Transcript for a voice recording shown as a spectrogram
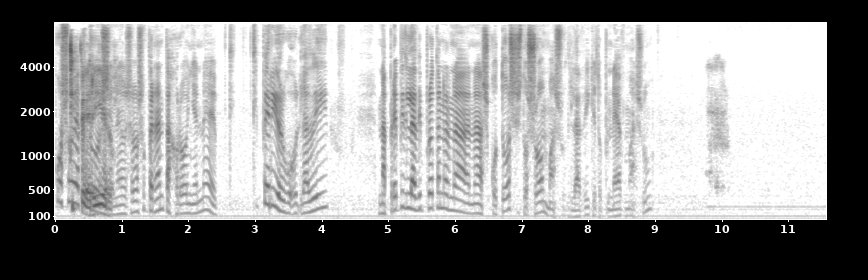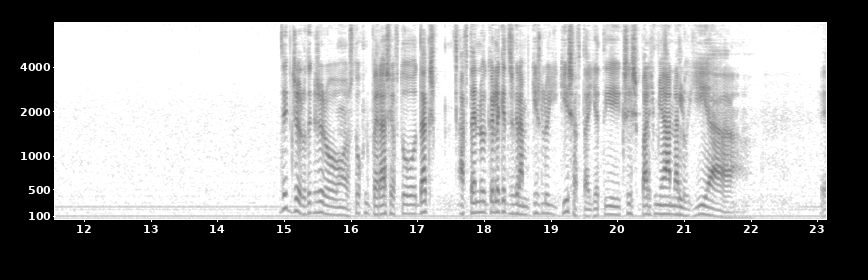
Πόσο Τι εκτός περίεργο. είναι, όσο, όσο περνάνε τα χρόνια, ναι. Τι, τι περίεργο, δηλαδή... Να πρέπει δηλαδή πρώτα να, να, να σκοτώσεις το σώμα σου δηλαδή και το πνεύμα σου. Δεν ξέρω, δεν ξέρω, μας το έχουν περάσει αυτό. Εντάξει, αυτά είναι και όλα και της γραμμικής λογικής αυτά, γιατί ξέρεις υπάρχει μια αναλογία, ε,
